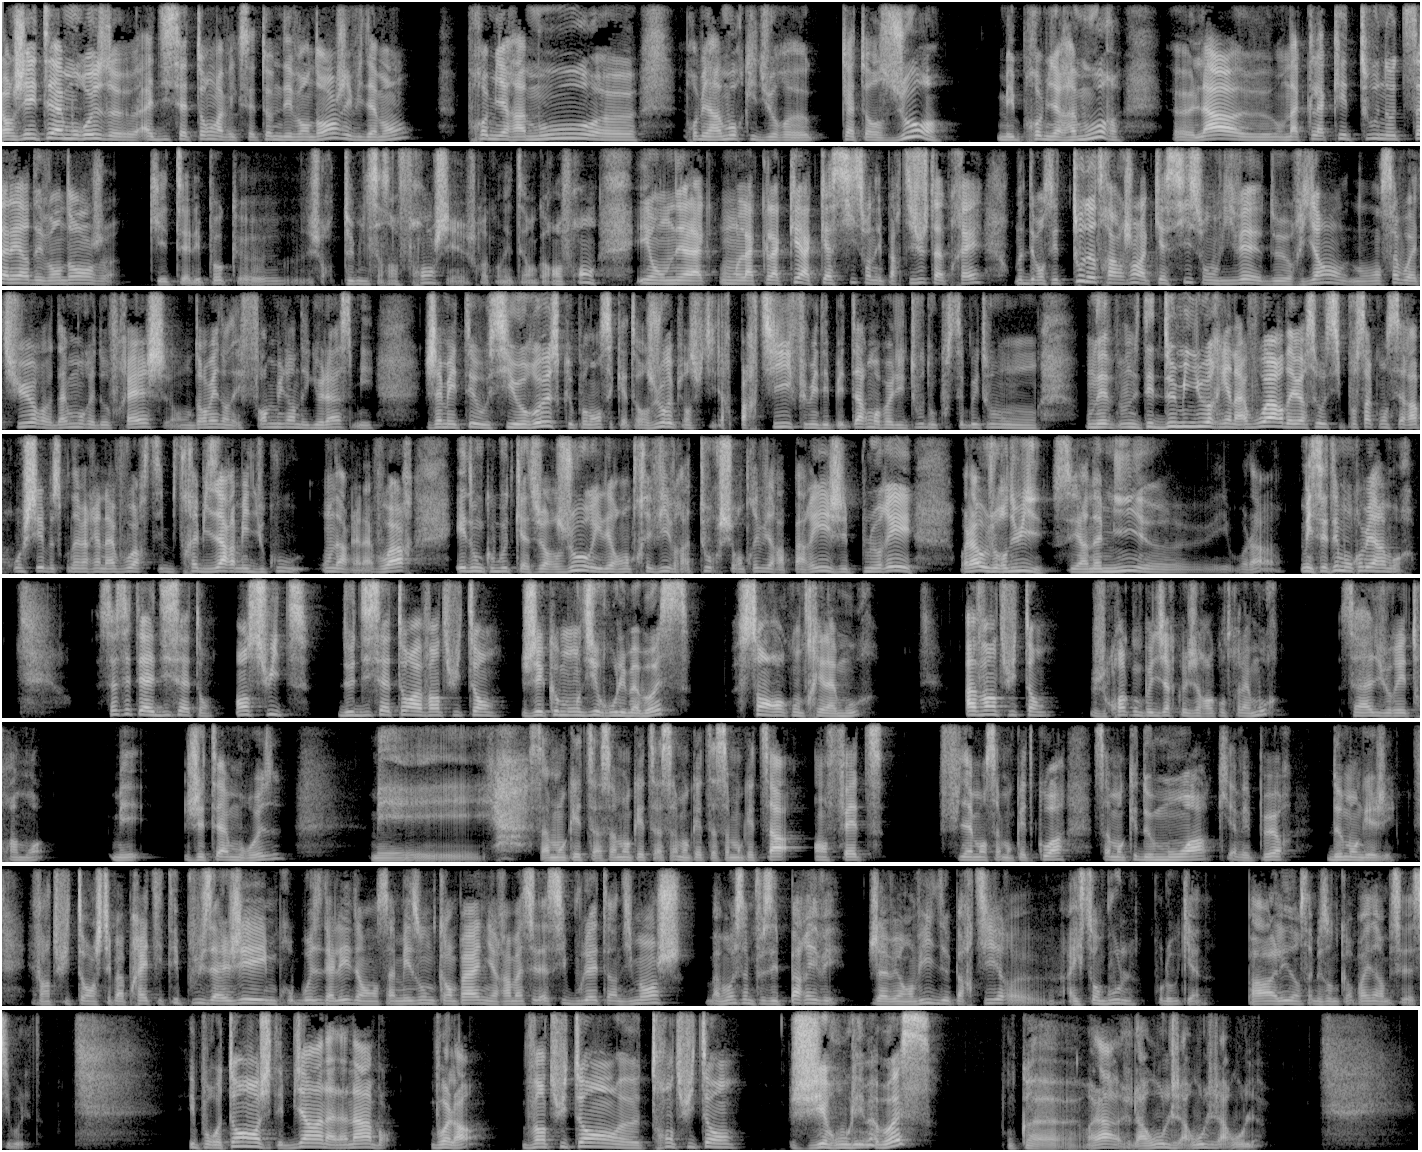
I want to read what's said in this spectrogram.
Alors j'ai été amoureuse euh, à 17 ans avec cet homme des vendanges, évidemment. Premier amour, euh, premier amour qui dure 14 euh, jours. Mais premier amour, là, on a claqué tout notre salaire des vendanges qui était à l'époque euh, genre 2500 francs, je crois qu'on était encore en francs. Et on, est on l'a claqué à Cassis, on est parti juste après. On a dépensé tout notre argent à Cassis, on vivait de rien dans sa voiture, d'amour et d'eau fraîche. On dormait dans des formulaires dégueulasses, mais jamais été aussi heureuse que pendant ces 14 jours. Et puis ensuite, il est reparti, il fumait des pétards, moi pas du tout. Donc on pas du tout. On, on, était deux milieux, rien à voir. D'ailleurs, c'est aussi pour ça qu'on s'est rapprochés, parce qu'on n'avait rien à voir. C'était très bizarre, mais du coup, on n'a rien à voir. Et donc au bout de 14 jours, il est rentré vivre à Tours, je suis rentrée vivre à Paris, j'ai pleuré. Voilà, aujourd'hui, c'est un ami, euh, et voilà. Mais c'était mon premier amour. Ça, c'était à 17 ans. Ensuite, de 17 ans à 28 ans, j'ai, comme on dit, roulé ma bosse, sans rencontrer l'amour. À 28 ans, je crois qu'on peut dire que j'ai rencontré l'amour. Ça a duré trois mois, mais j'étais amoureuse. Mais ça manquait de ça, ça manquait de ça, ça manquait de ça, ça manquait de ça. En fait, finalement, ça manquait de quoi? Ça manquait de moi qui avait peur de m'engager. 28 ans, j'étais pas prête, il était plus âgé, il me proposait d'aller dans sa maison de campagne ramasser la ciboulette un dimanche. Bah moi, ça me faisait pas rêver. J'avais envie de partir euh, à Istanbul pour le week-end, pas aller dans sa maison de campagne ramasser la ciboulette. Et pour autant, j'étais bien, nanana, bon, voilà. 28 ans, 38 euh, ans, j'ai roulé ma bosse. Donc euh, voilà, je la roule, je la roule, je la roule.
